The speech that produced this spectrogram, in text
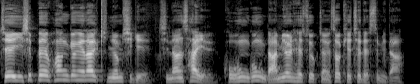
제20회 환경의 날 기념식이 지난 4일 고흥궁 남열해수욕장에서 개최됐습니다.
